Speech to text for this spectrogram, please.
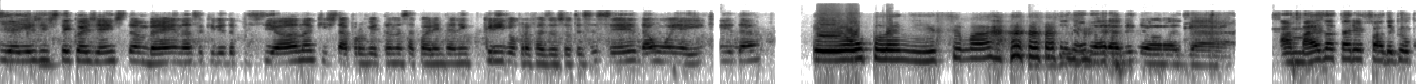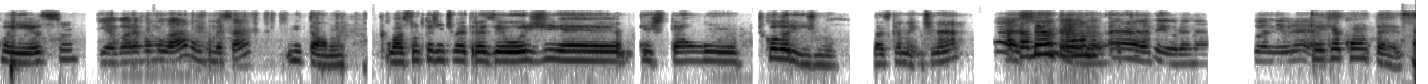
E aí a gente tem com a gente também nossa querida Pisciana, que está aproveitando essa quarentena incrível para fazer o seu TCC. Dá um oi aí, querida. Eu, pleníssima. Maravilhosa. A mais atarefada que eu conheço. E agora vamos lá, vamos começar? Então, o assunto que a gente vai trazer hoje é questão de colorismo, basicamente, né? Ah, Acaba entrando- Neura. é. A tua neura, né? Tua neura é O que que acontece?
